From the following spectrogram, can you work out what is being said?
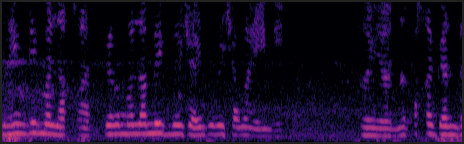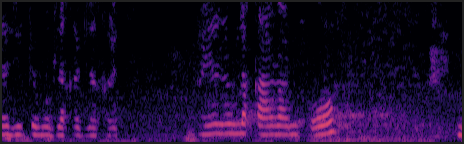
na hindi malakas, pero malamig na siya, hindi na siya mainit. Ayan, napakaganda dito maglakad-lakad. Ayan ang lakaran ko.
